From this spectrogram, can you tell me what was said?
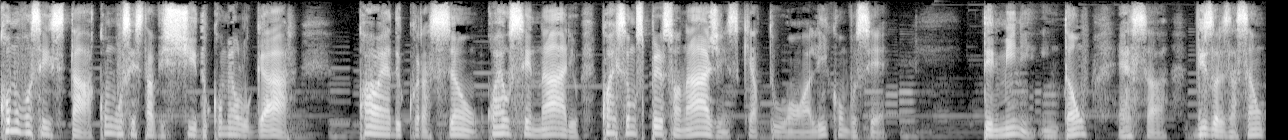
Como você está? Como você está vestido? Como é o lugar? Qual é a decoração? Qual é o cenário? Quais são os personagens que atuam ali com você? Termine então essa visualização,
